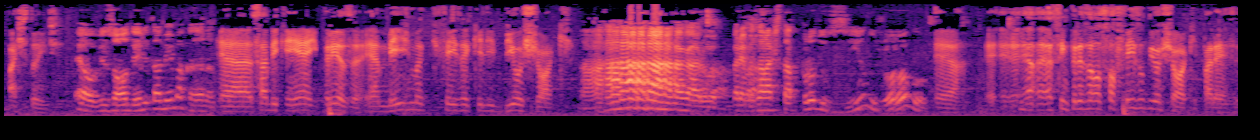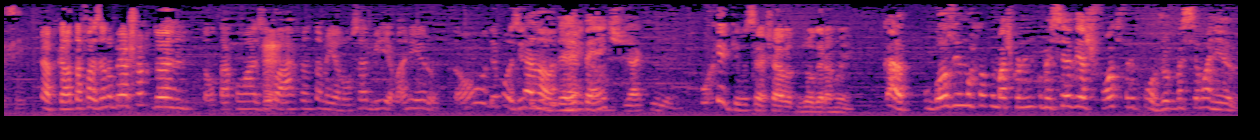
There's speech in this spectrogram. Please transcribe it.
bastante. É, o visual dele tá bem bacana. É, sabe quem é a empresa? É a mesma que fez aquele Bioshock. Ah, garoto. Peraí, mas ela está produzindo o jogo? É, é, é, essa empresa ela só fez o Bioshock, parece assim. É, porque ela tá fazendo o Bioshock 2, né? Então tá com o Asilo É. Arkham também, eu não sabia, maneiro. Então deposita É, não, de bem, repente, já que. Por que, que você achava que o jogo era ruim? Cara, o gosto do Mortal Kombat, quando eu comecei a ver as fotos, eu falei, pô, o jogo vai ser maneiro.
